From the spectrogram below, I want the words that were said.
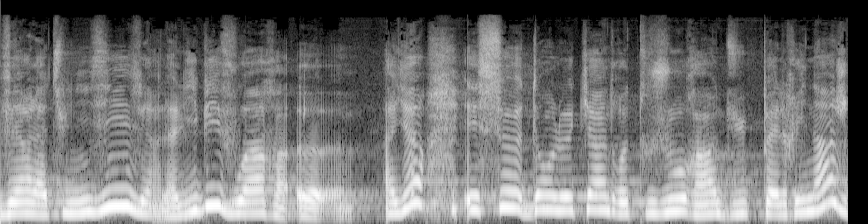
vers la Tunisie, vers la Libye, voire ailleurs, et ce, dans le cadre toujours hein, du pèlerinage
